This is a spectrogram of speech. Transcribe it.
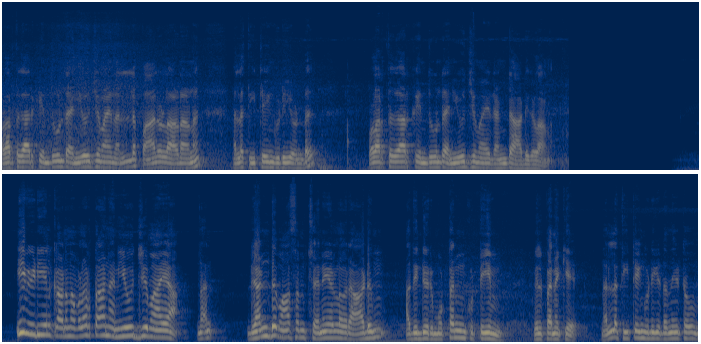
വളർത്തുകാർക്ക് എന്തുകൊണ്ട് അനുയോജ്യമായ നല്ല പാലുള്ള ആടാണ്? നല്ല തീറ്റയും കുടിയുണ്ട്. വളർത്തുകാർക്ക് എന്തുകൊണ്ട് അനുയോജ്യമായ രണ്ട് ആടുകളാണ്? ഈ വീഡിയോയിൽ കാണുന്ന വളർത്താൻ അനുയോജ്യമായ രണ്ട് മാസം ചെനയുള്ള ഒരാടും അതിന്റെ ഒരു മുട്ടൻ കുട്ടിയും വിൽപ്പനയ്ക്ക് നല്ല തീറ്റയും കൂടി ഇടനീട്ടവും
